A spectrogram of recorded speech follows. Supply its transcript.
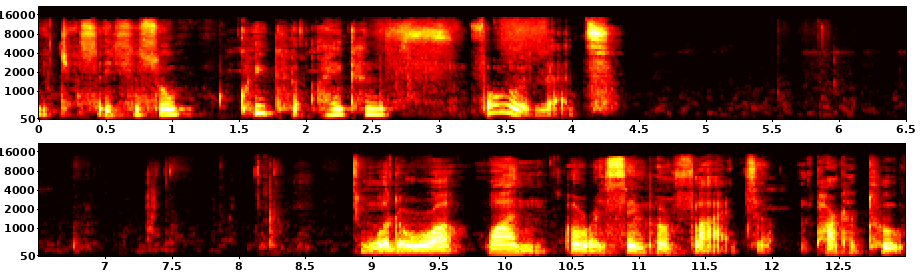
It just is so quick. I can follow that. World War One or a Simple Flight Part Two.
